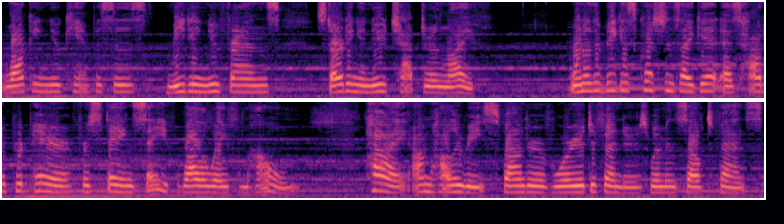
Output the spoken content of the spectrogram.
Walking new campuses, meeting new friends, starting a new chapter in life. One of the biggest questions I get is how to prepare for staying safe while away from home. Hi, I'm Holly Reese, founder of Warrior Defenders Women's Self Defense.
